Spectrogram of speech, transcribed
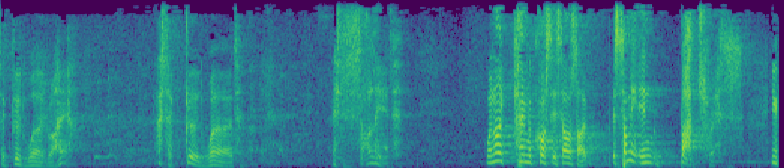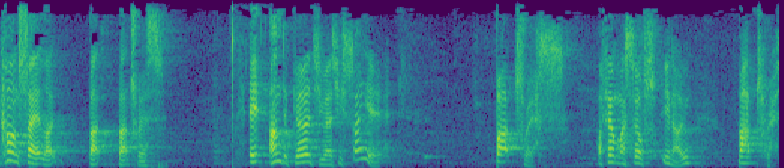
It's a good word, right? That's a good word. It's solid. When I came across this, I was like, it's something in buttress. You can't say it like but, buttress. It undergirds you as you say it. Buttress. I felt myself, you know, buttress.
